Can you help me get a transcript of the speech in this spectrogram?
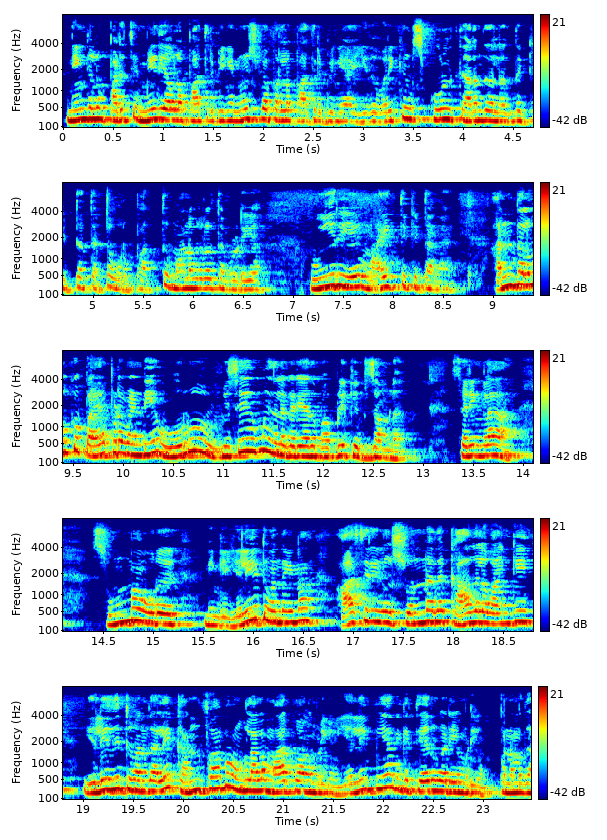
நீங்களும் படித்து மீடியாவில் பார்த்துருப்பீங்க நியூஸ் பேப்பரில் பார்த்துருப்பீங்க. இது வரைக்கும் ஸ்கூல் திறந்ததுலேருந்து கிட்டத்தட்ட ஒரு பத்து மாணவர்கள் தங்களுடைய உயிரையே மாய்த்துக்கிட்டாங்க அந்த அளவுக்கு பயப்பட வேண்டிய ஒரு விஷயமும் இதில் கிடையாது பப்ளிக் எக்ஸாமில் சரிங்களா? சும்மா ஒரு நீங்கள் எழுதிட்டு வந்தீங்கன்னா ஆசிரியர்கள் சொன்னதை காதில் வாங்கி எழுதிட்டு வந்தாலே கன்ஃபார்மாக உங்களால் மார்க் வாங்க முடியும். எளிமையாக நீங்கள் தேர்வு அடைய முடியும். இப்போ நமது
